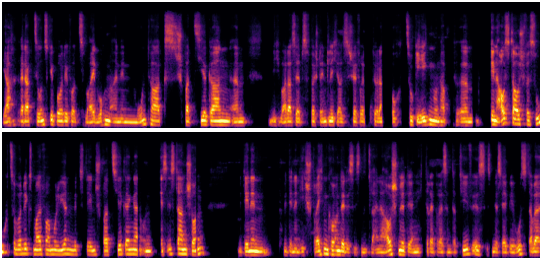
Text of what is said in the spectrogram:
ja, Redaktionsgebäude vor zwei Wochen einen Montagsspaziergang. Ähm, ich war da selbstverständlich als Chefredakteur dann auch zugegen und habe ähm, den Austausch versucht, so würde ich es mal formulieren, mit den Spaziergängern. Und es ist dann schon mit denen, mit denen ich sprechen konnte, das ist ein kleiner Ausschnitt, der nicht repräsentativ ist, ist mir sehr bewusst. Aber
